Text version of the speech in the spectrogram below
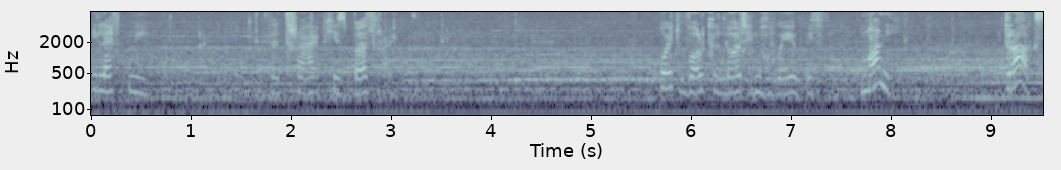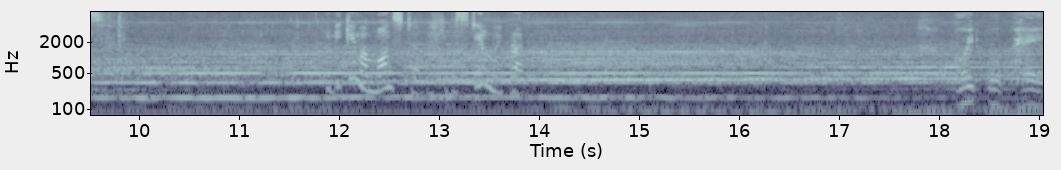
He left me. The tribe, his birthright. Hoyt Volker lured him away with money, drugs. He became a monster, but he was still my brother. Hoyt will pay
